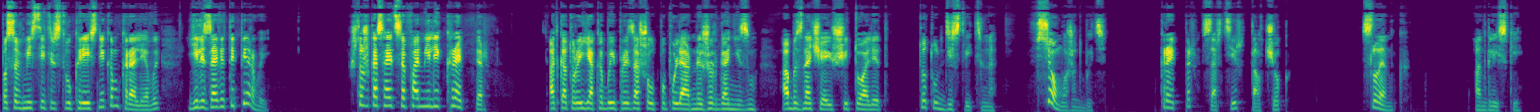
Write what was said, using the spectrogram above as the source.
по совместительству крестником королевы Елизаветы I. Что же касается фамилии Креппер, от которой якобы и произошел популярный жаргонизм, обозначающий туалет, то тут действительно все может быть. Креппер, сортир, толчок. Сленг. Английский.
